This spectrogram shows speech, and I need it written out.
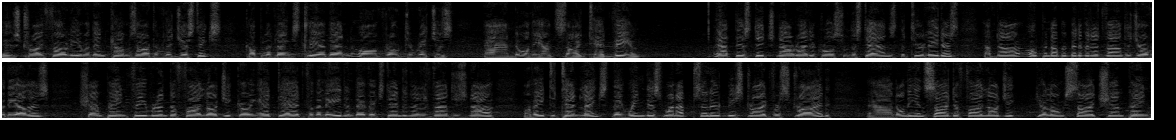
is Trifolium, and then comes Art of Logistics. A couple of lengths clear then of Road to Riches, and on the outside, Ted Veal. At this ditch now, right across from the stands, the two leaders have now opened up a bit of an advantage over the others. Champagne Fever and Defy Logic going head to head for the lead, and they've extended an advantage now of eight to ten lengths. They wing this one absolutely stride for stride. And on the inside, Defy Logic alongside Champagne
